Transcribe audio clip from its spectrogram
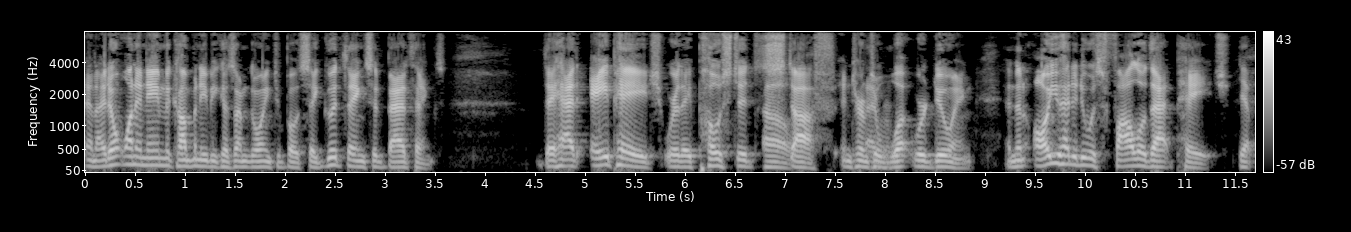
and I don't want to name the company because I'm going to both say good things and bad things. They had a page where they posted oh, stuff in terms of what we're doing. And then all you had to do was follow that page. Yep.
